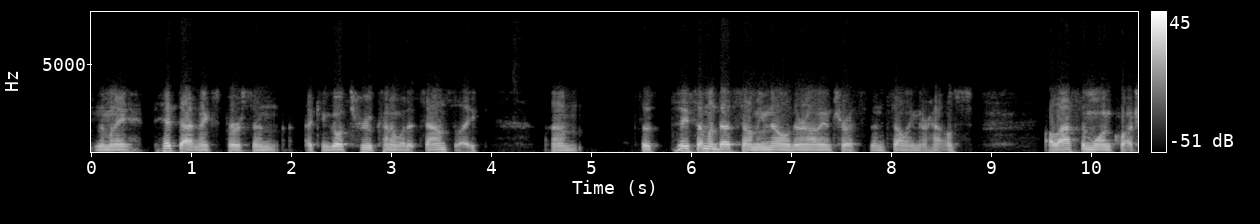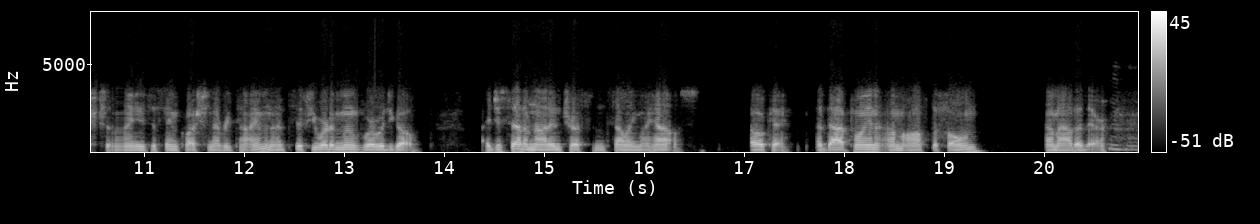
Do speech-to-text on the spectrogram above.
and then when I hit that next person, I can go through kind of what it sounds like. Um, so say someone does tell me no, they're not interested in selling their house. I'll ask them one question. I use the same question every time, and that's if you were to move, where would you go? I just said I'm not interested in selling my house. Okay. At that point, I'm off the phone. I'm out of there. Mm-hmm.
